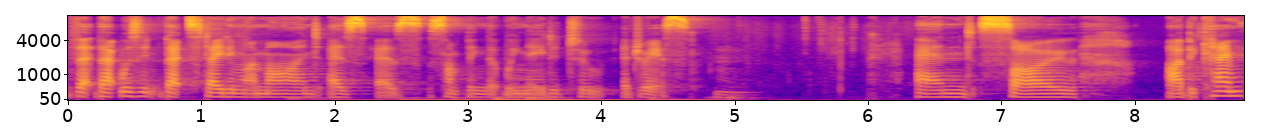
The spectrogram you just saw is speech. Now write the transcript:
that that was in, that stayed in my mind as as something that we needed to address. Mm. And so I became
